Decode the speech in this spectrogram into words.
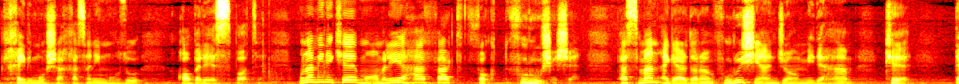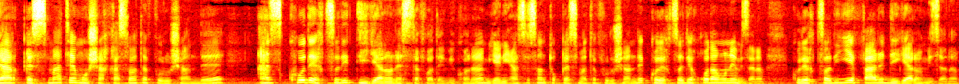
خیلی مشخصا این موضوع قابل اثباته. اونم اینه که معامله هر فرد فروششه. پس من اگر دارم فروشی انجام می‌دهم که در قسمت مشخصات فروشنده از کد اقتصادی دیگران استفاده می‌کنم یعنی اساسا تو قسمت فروشنده کد اقتصادی خودم رو نمی‌زنم. کد اقتصادی یه فرد دیگر رو می‌زنم.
